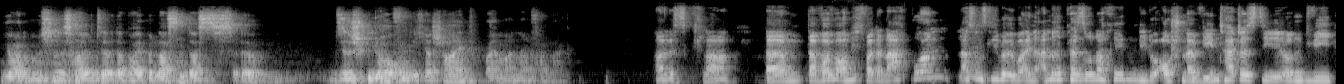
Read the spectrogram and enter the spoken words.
ja, dann müssen wir es halt äh, dabei belassen, dass dieses Spiel hoffentlich erscheint beim anderen Verlag. Alles klar. Ähm, da wollen wir auch nicht weiter nachbohren. Lass uns lieber über eine andere Person noch reden, die du auch schon erwähnt hattest, die irgendwie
